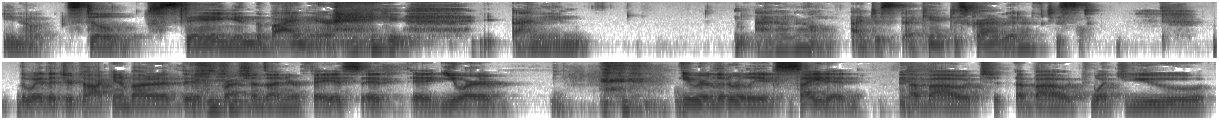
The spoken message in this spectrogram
you know, still staying in the binary. I mean, I don't know. I just I can't describe it. I've just the way that you're talking about it, the expressions on your face, it, it you are you are literally excited about about what you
